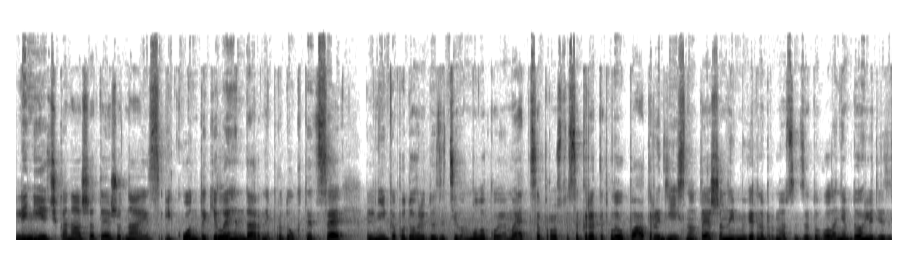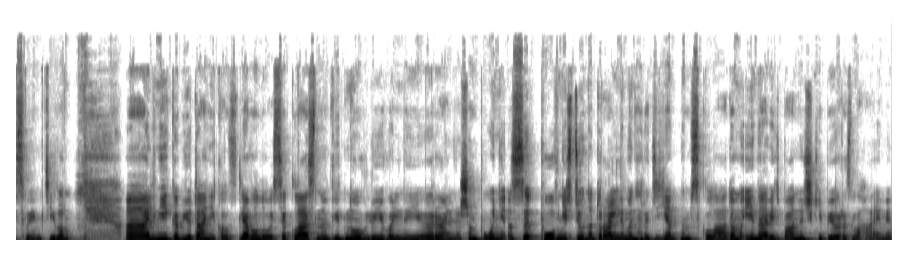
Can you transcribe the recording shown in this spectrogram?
Лінієчка наша теж одна із ікон, такі легендарні продукти. Це лінійка по догляду за тілом молоко і мед. Це просто секрети Клеопатри. Дійсно, те, що неймовірно приносить задоволення в догляді за своїм тілом. Лінійка Botanicals для волосся, класно відновлювальний реальний шампунь з повністю натуральним інгредієнтним складом і навіть баночки біорозлагаємі.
